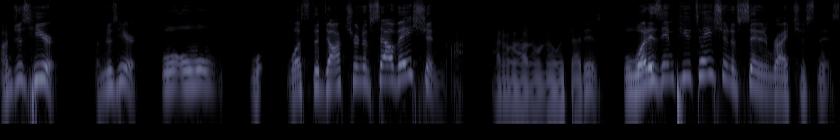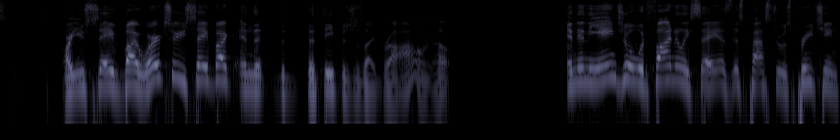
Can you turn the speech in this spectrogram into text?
I, am just here. I'm just here. Well, well, well, what's the doctrine of salvation? I, I don't, I don't know what that is. Well, what is imputation of sin and righteousness? Are you saved by works or are you saved by, and the, the, the thief is just like, bro, I don't know. And then the angel would finally say, as this pastor was preaching,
